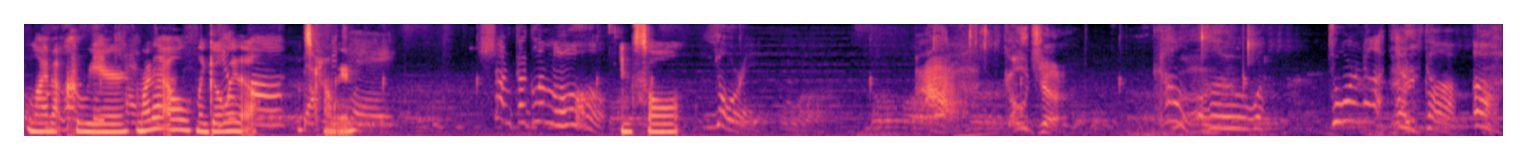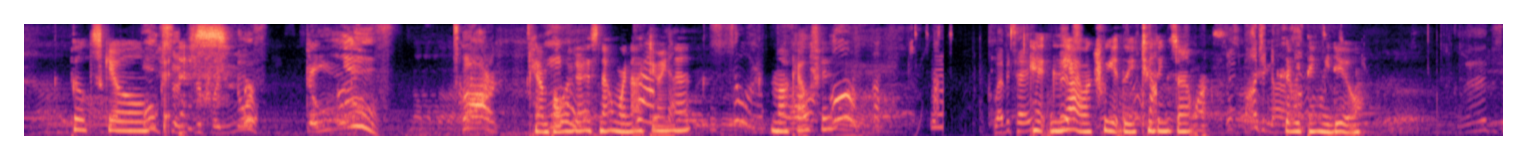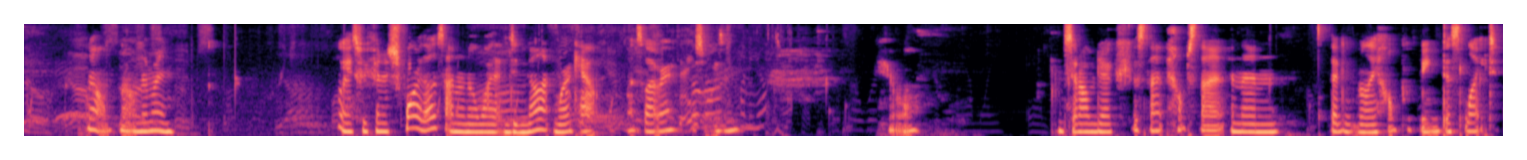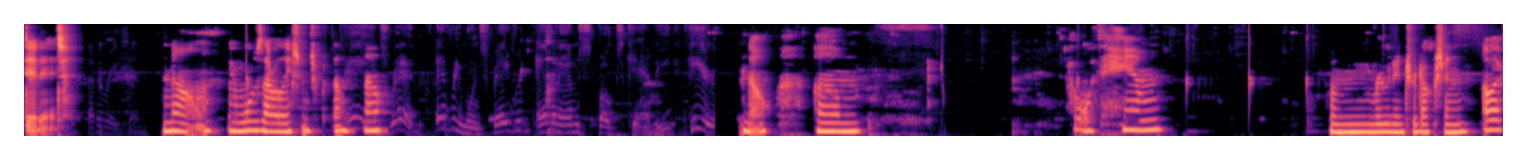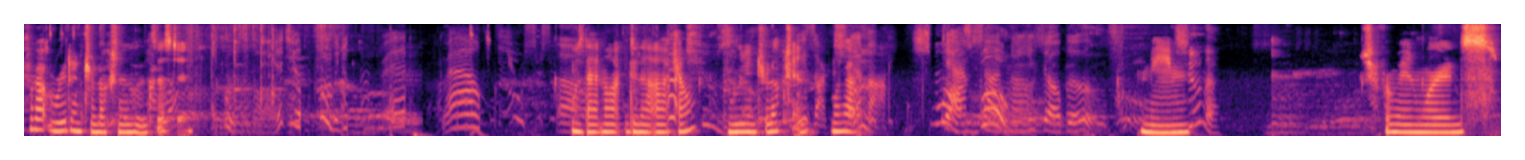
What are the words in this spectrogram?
Lie about career. Why did that all like go away though? That's kind of weird. Insult. Ah, Goja. Build skill. Fitness. Can apologize. No, we're not doing that. Mock outfit. Okay, yeah, actually the two things don't work. It's everything we do. No, no, never mind. Okay, so we finished four of those. I don't know why that did not work out whatsoever for some reason. Here we'll set object because that helps that, and then that didn't really help with being disliked, did it? No. I mean, what was that relationship with them? No. No. Um. How about with him? Um, rude introduction. Oh, I forgot rude introduction existed. Was that not, did that not count? Rude introduction. Oh my god. Mean. Superman words.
